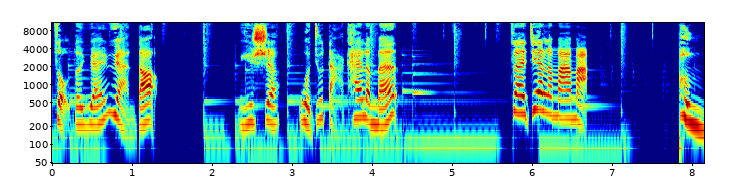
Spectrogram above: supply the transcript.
走得远远的。于是我就打开了门，再见了，妈妈。砰！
